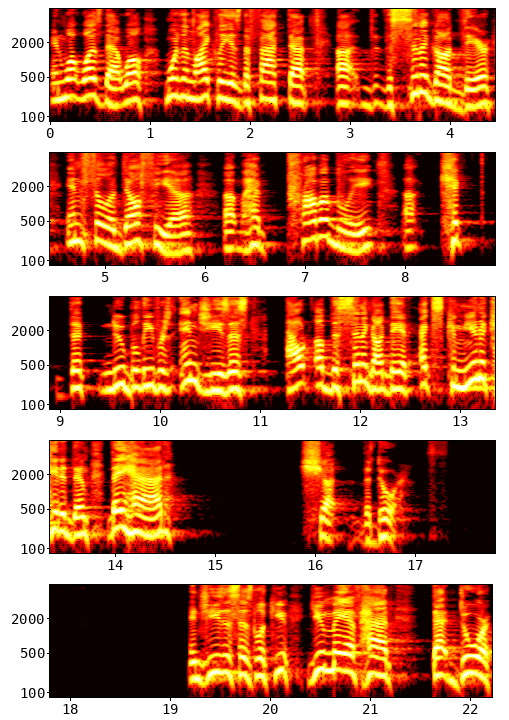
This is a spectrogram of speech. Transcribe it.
And what was that? Well, more than likely is the fact that uh, the synagogue there in Philadelphia uh, had probably uh, kicked the new believers in Jesus out of the synagogue. They had excommunicated them, they had shut the door. And Jesus says, Look, you, you may have had that door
